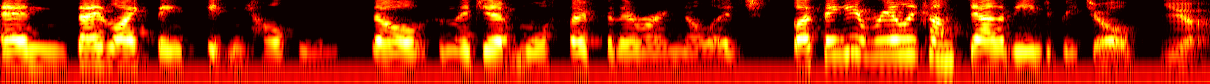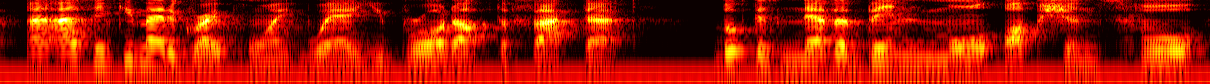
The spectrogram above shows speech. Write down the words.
and they like being fit and healthy themselves and they did it more so for their own knowledge so i think it really comes down to the individual yeah and i think you made a great point where you brought up the fact that look, there's never been more options for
